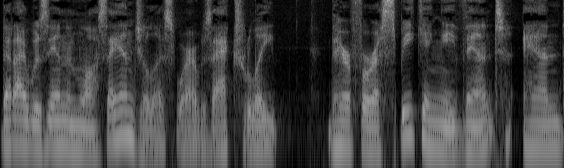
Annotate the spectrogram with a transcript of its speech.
that I was in in Los Angeles, where I was actually there for a speaking event, and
